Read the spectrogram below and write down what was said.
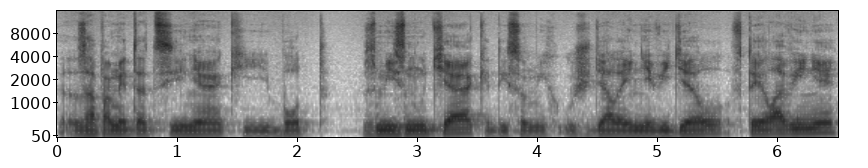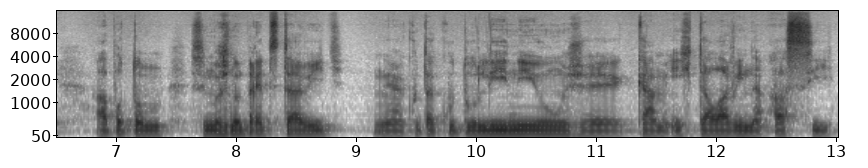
zapamätať si nejaký bod zmiznutia, kedy som ich už ďalej nevidel v tej lavíne a potom si možno predstaviť nejakú takú tú líniu, že kam ich tá lavina asi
